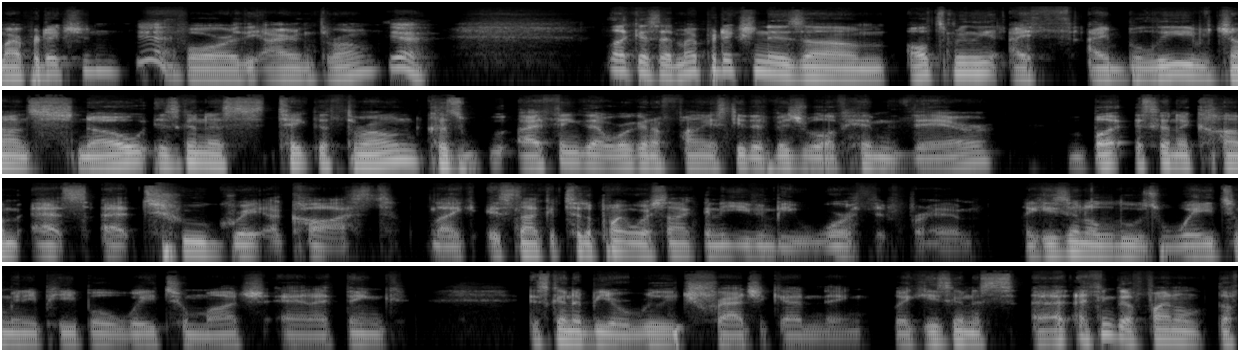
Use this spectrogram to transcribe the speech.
My prediction Yeah. for the Iron Throne. Yeah. Like I said, my prediction is um ultimately I th- I believe Jon Snow is gonna s- take the throne because I think that we're gonna finally see the visual of him there, but it's gonna come at at too great a cost. Like it's not to the point where it's not gonna even be worth it for him. Like he's gonna lose way too many people, way too much, and I think it's gonna be a really tragic ending. Like he's gonna, I think the final, the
